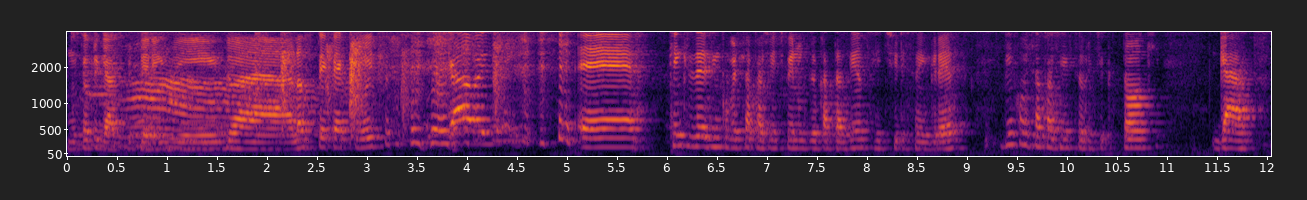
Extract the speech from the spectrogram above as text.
Muito obrigado por terem vindo. Ah, nosso tempo é curto. Calma, gente. É, quem quiser vir conversar com a gente, vem no Museu Catavento, retire seu ingresso. Vem conversar com a gente sobre TikTok, gatos,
